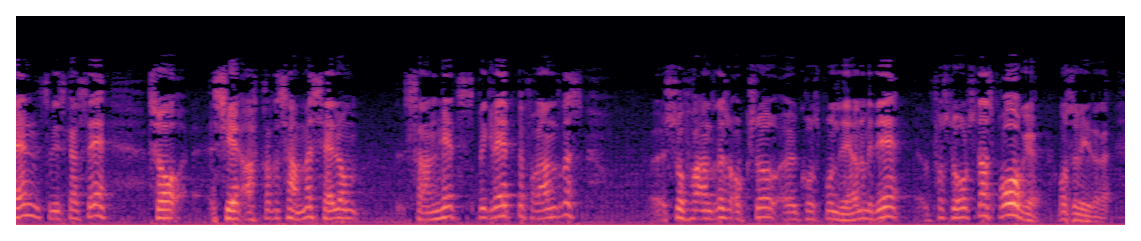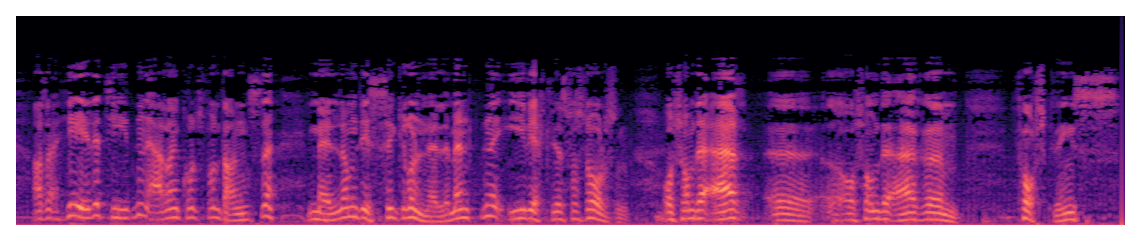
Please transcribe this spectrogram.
hen, som vi skal se, så skjer akkurat det samme. Selv om sannhetsbegrepet forandres, så forandres også korresponderende med det forståelsen av språket osv. Altså Hele tiden er det en korrespondanse mellom disse grunnelementene i virkelighetsforståelsen, og som det er, og som det er um, forsknings-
